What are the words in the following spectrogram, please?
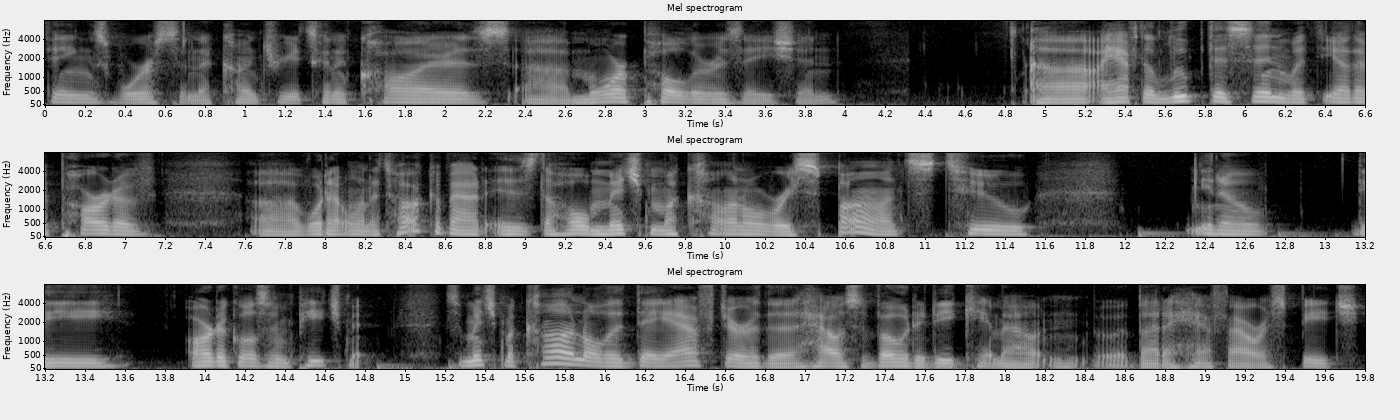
things worse in the country. It's going to cause uh, more polarization. Uh, I have to loop this in with the other part of uh, what I want to talk about is the whole Mitch McConnell response to, you know, the articles of impeachment. So Mitch McConnell, the day after the House voted, he came out in about a half hour speech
